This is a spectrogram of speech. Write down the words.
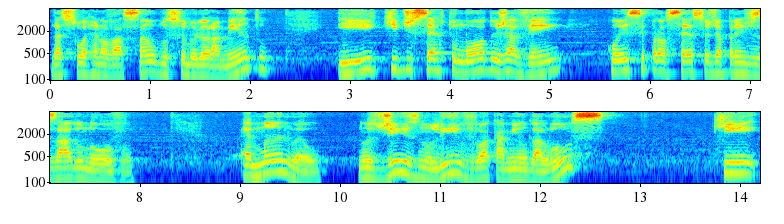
da sua renovação, do seu melhoramento e que de certo modo já vem com esse processo de aprendizado novo. Emmanuel nos diz no livro A Caminho da Luz que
